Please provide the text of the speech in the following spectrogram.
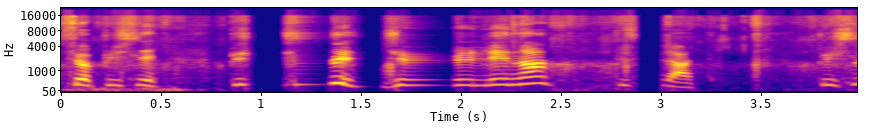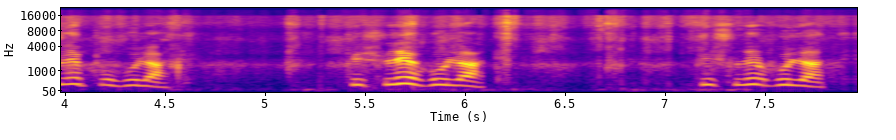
Все, пішли, пішли, Джевеліна, пішли. Пішли погуляти. Пішли гуляти. Пішли гуляти.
